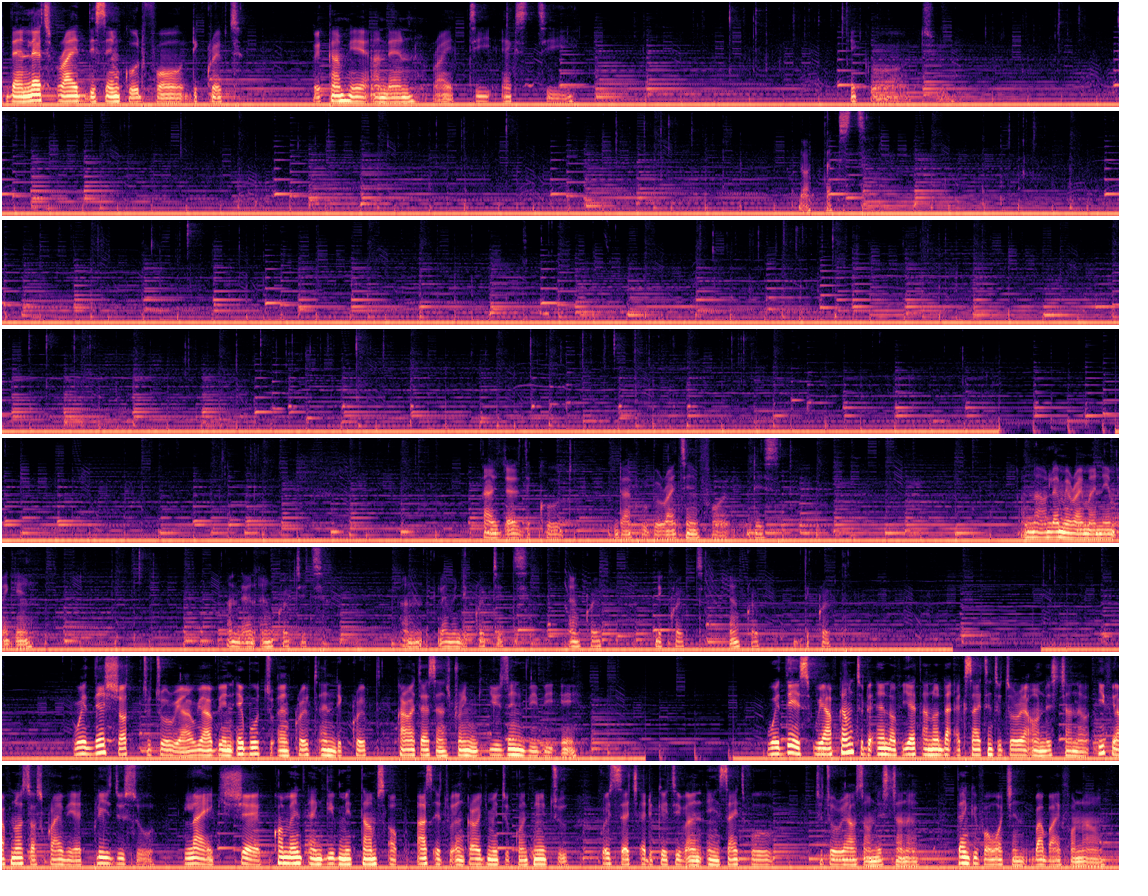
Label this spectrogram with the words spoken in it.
then let's write the same code for decrypt we come here and then write txt equal to dot text that's just the code that we'll be writing for this. And now let me write my name again and then encrypt it. And let me decrypt it. Encrypt decrypt encrypt decrypt. With this short tutorial we have been able to encrypt and decrypt characters and string using VBA. With this, we have come to the end of yet another exciting tutorial on this channel. If you have not subscribed yet, please do so. Like, share, comment and give me thumbs up as it will encourage me to continue to create such educative and insightful tutorials on this channel. Thank you for watching. Bye bye for now.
